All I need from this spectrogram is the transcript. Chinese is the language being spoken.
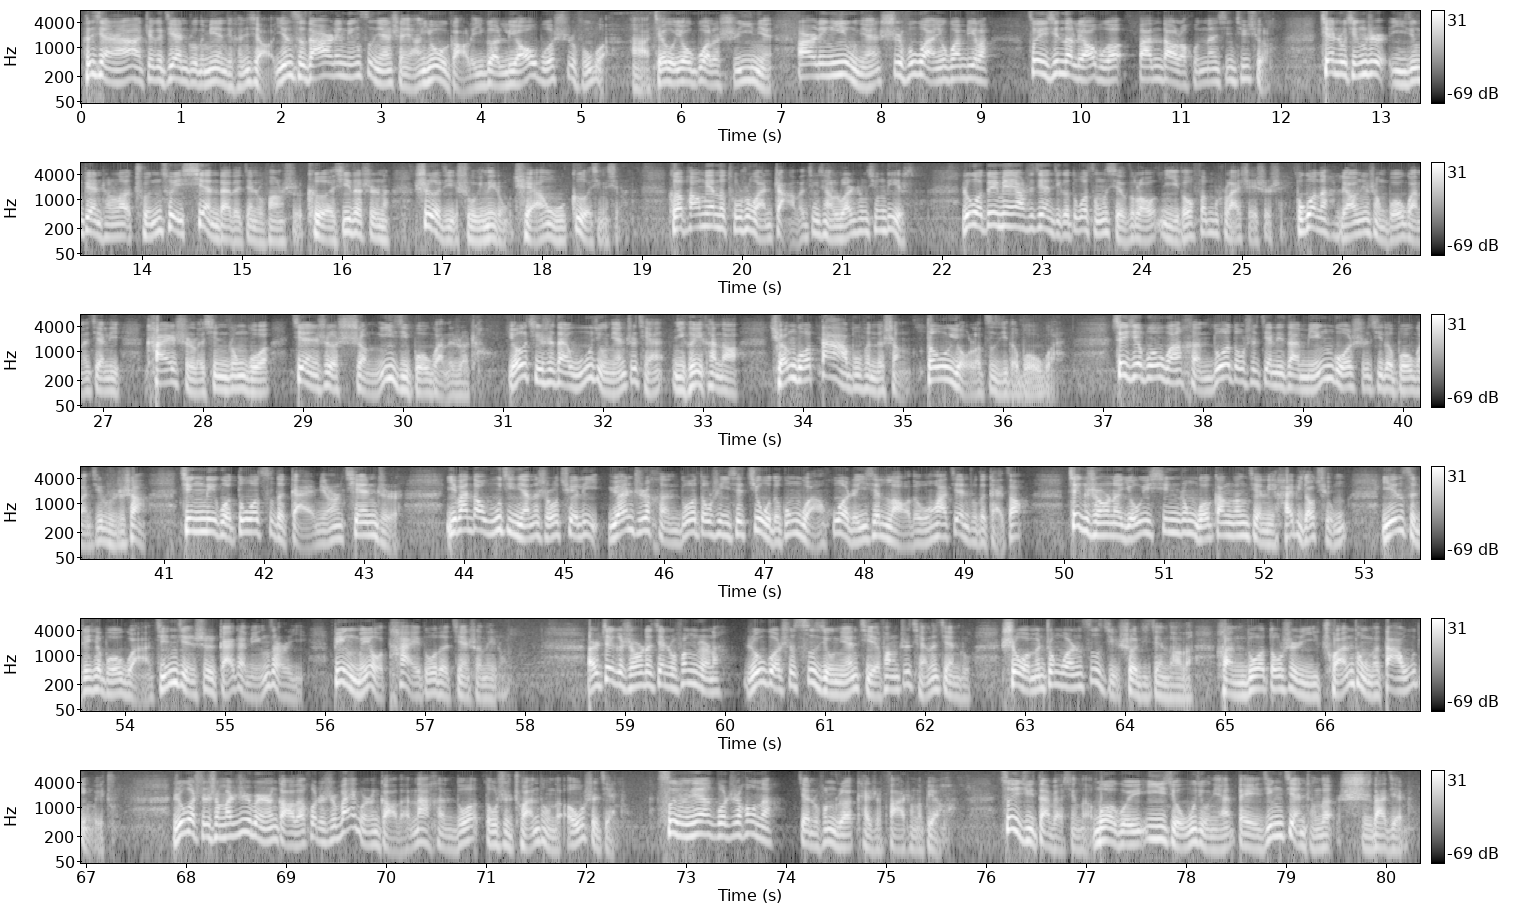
很显然啊，这个建筑的面积很小，因此在二零零四年，沈阳又搞了一个辽博市府馆啊。结果又过了十一年，二零一五年市府馆又关闭了，最新的辽博搬到了浑南新区去了，建筑形式已经变成了纯粹现代的建筑方式。可惜的是呢，设计属于那种全无个性型的，和旁边的图书馆长得就像孪生兄弟似的。如果对面要是建几个多层的写字楼，你都分不出来谁是谁。不过呢，辽宁省博物馆的建立开始了新中国建设省一级博物馆的热潮，尤其是在五九年之前，你可以看到全国大部分的省都有了自己的博物馆。这些博物馆很多都是建立在民国时期的博物馆基础之上，经历过多次的改名迁址，一般到五几年的时候确立。原址很多都是一些旧的公馆或者一些老的文化建筑的改造。这个时候呢，由于新中国刚刚建立，还比较穷，因此这些博物馆仅仅是改改名字而已，并没有太多的建设内容。而这个时候的建筑风格呢？如果是四九年解放之前的建筑，是我们中国人自己设计建造的，很多都是以传统的大屋顶为主；如果是什么日本人搞的，或者是外国人搞的，那很多都是传统的欧式建筑。四九年建国之后呢，建筑风格开始发生了变化，最具代表性的莫过于一九五九年北京建成的十大建筑。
